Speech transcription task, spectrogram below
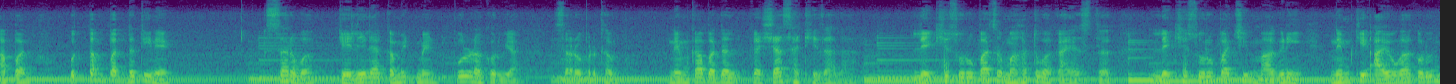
आपण उत्तम पद्धतीने सर्व केलेल्या कमिटमेंट पूर्ण करूया. सर्वप्रथम नेमका बदल कशासाठी झाला? लेखी स्वरूपाचं महत्त्व काय असतं? लेखी स्वरूपाची मागणी नेमकी आयोगाकडून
